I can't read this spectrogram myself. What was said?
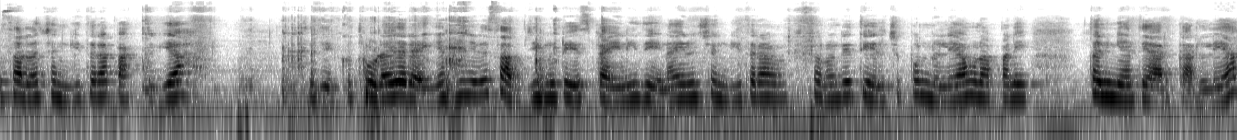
ਮਸਾਲਾ ਚੰਗੀ ਤਰ੍ਹਾਂ ਪੱਕ ਗਿਆ ਤੇ ਦੇਖੋ ਥੋੜਾ ਜਿਹਾ ਰਹਿ ਗਿਆ। ਹੁਣ ਜਿਹੜੇ ਸਬਜ਼ੀ ਨੂੰ ਟੇਸਟ ਆਈ ਨਹੀਂ ਦੇਣਾ। ਇਹਨੂੰ ਚੰਗੀ ਤਰ੍ਹਾਂ ਸਰੋਂ ਦੇ ਤੇਲ 'ਚ ਭੁੰਨ ਲਿਆ। ਹੁਣ ਆਪਾਂ ਨੇ ਧਨੀਆ ਤਿਆਰ ਕਰ ਲਿਆ।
